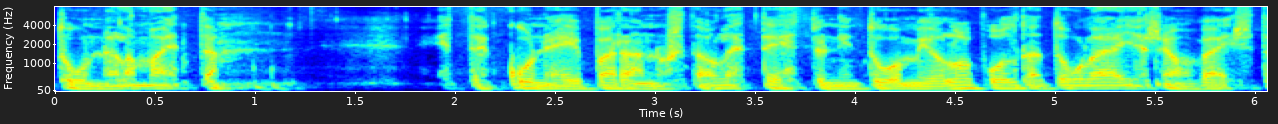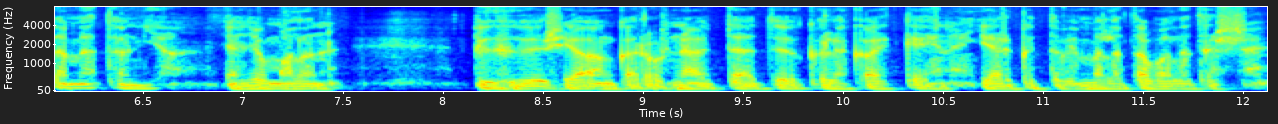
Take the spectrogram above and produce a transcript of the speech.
tunnelma, että, että kun ei parannusta ole tehty, niin tuomio lopulta tulee ja se on väistämätön. Ja, ja Jumalan pyhyys ja ankaruus näyttäytyy kyllä kaikkein järkyttävimmällä tavalla tässä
